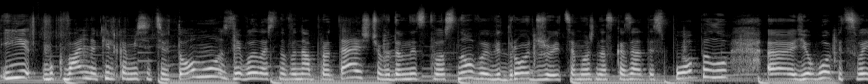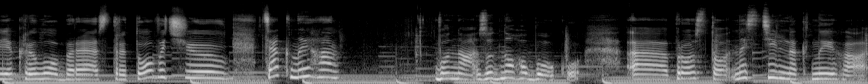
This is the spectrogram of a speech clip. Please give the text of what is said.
І буквально кілька місяців тому з'явилась новина про те, що видавництво основи відроджується, можна сказати, з попелу. Е, його під своє крило бере Стритович. Ця книга. Вона з одного боку е, просто настільна книга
